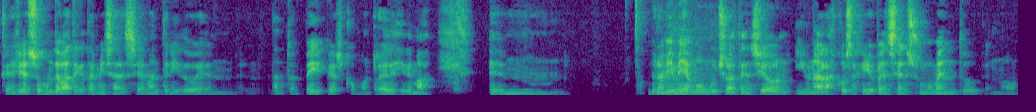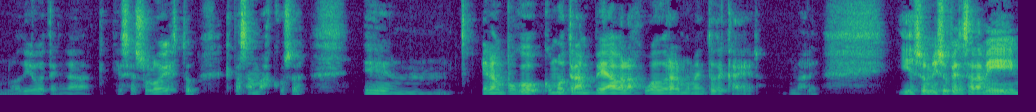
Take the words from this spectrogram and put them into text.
Que eso es un debate que también se, se ha mantenido en, tanto en papers como en redes y demás. Em, pero a mí me llamó mucho la atención y una de las cosas que yo pensé en su momento, no, no digo que tenga que sea solo esto, que pasan más cosas, eh, era un poco cómo trampeaba la jugadora al momento de caer, ¿vale? Y eso me hizo pensar a mí,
